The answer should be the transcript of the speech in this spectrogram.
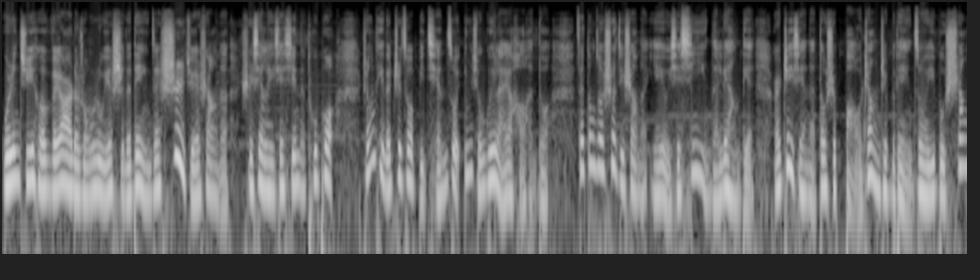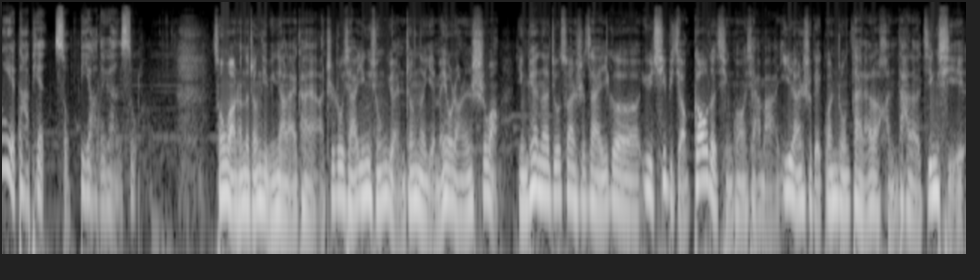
无人机和 VR 的融入也使得电影在视觉上呢实现了一些新的突破。整体的制作比前作《英雄归来》要好很多，在动作设计上呢，也有一些新颖的亮点，而这些呢，都是保障这部电影作为一部商业大片所必要的元素。从网上的整体评价来看啊，《蜘蛛侠：英雄远征》呢也没有让人失望。影片呢就算是在一个预期比较高的情况下吧，依然是给观众带来了很大的惊喜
